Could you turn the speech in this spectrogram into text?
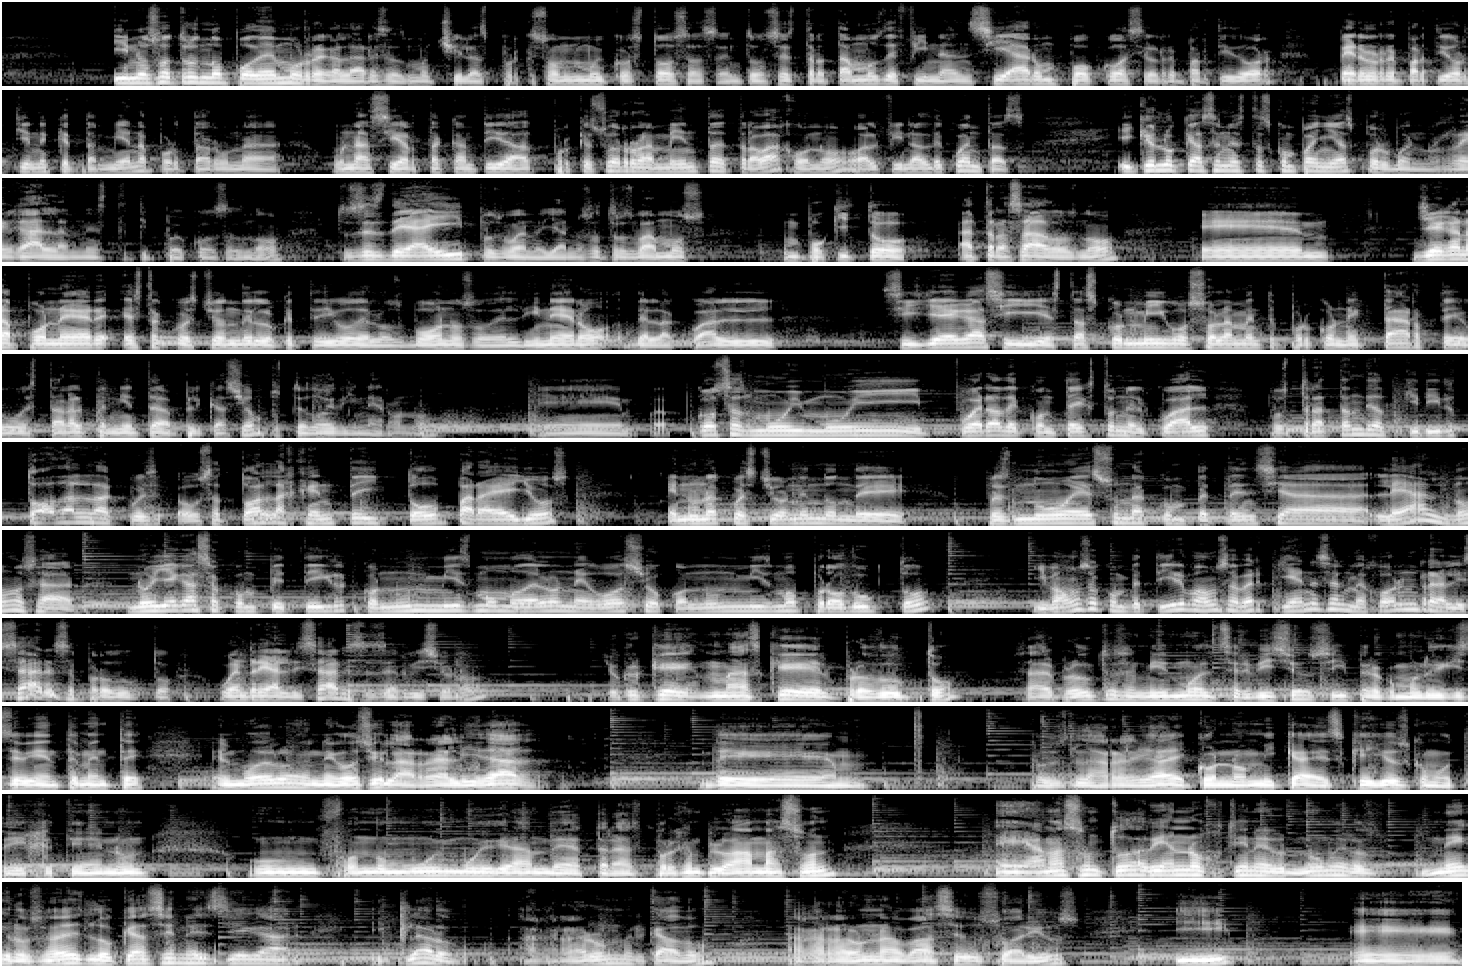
Y nosotros no podemos regalar esas mochilas porque son muy costosas. Entonces tratamos de financiar un poco hacia el repartidor, pero el repartidor tiene que también aportar una, una cierta cantidad porque es su herramienta de trabajo, ¿no? Al final de cuentas. ¿Y qué es lo que hacen estas compañías? Pues bueno, regalan este tipo de cosas, ¿no? Entonces de ahí, pues bueno, ya nosotros vamos un poquito atrasados, ¿no? Eh, llegan a poner esta cuestión de lo que te digo de los bonos o del dinero, de la cual si llegas y estás conmigo solamente por conectarte o estar al pendiente de la aplicación, pues te doy dinero, ¿no? Eh, cosas muy, muy fuera de contexto en el cual pues tratan de adquirir toda la, o sea, toda la gente y todo para ellos en una cuestión en donde pues no es una competencia leal, ¿no? O sea, no llegas a competir con un mismo modelo de negocio, con un mismo producto y vamos a competir, vamos a ver quién es el mejor en realizar ese producto o en realizar ese servicio, ¿no? Yo creo que más que el producto, o sea, el producto es el mismo, el servicio sí, pero como lo dijiste, evidentemente, el modelo de negocio y la realidad de, pues la realidad económica es que ellos, como te dije, tienen un, un fondo muy, muy grande atrás. Por ejemplo, Amazon, eh, Amazon todavía no tiene números negros, ¿sabes? Lo que hacen es llegar y, claro, agarrar un mercado, agarrar una base de usuarios y eh,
